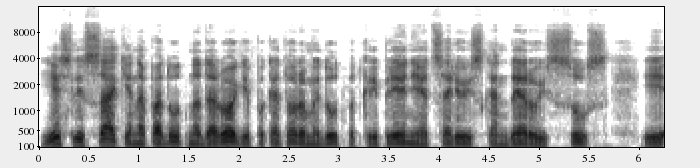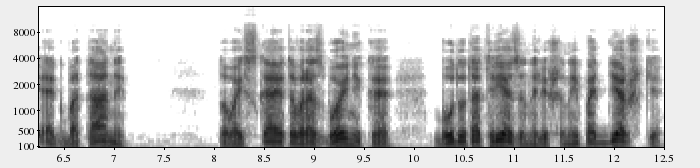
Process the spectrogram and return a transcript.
Если Саки нападут на дороги, по которым идут подкрепления царю Искандеру Иисус и Экбатаны, то войска этого разбойника будут отрезаны, лишены поддержки,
